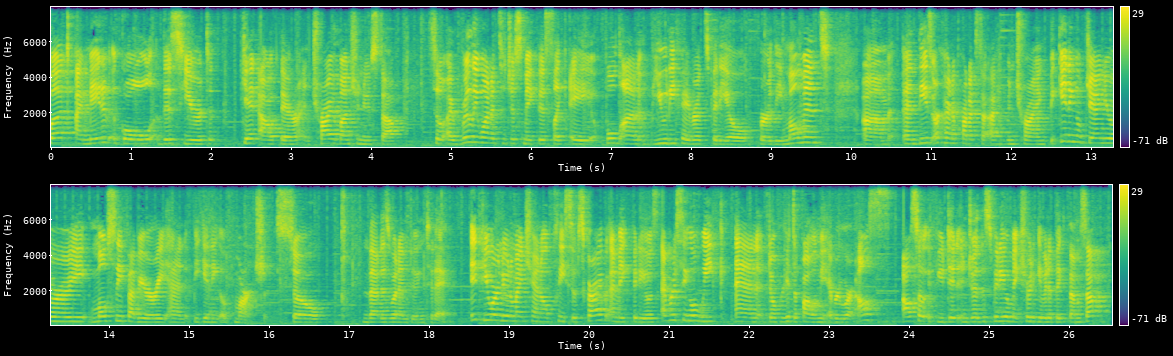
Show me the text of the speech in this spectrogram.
But I made it a goal this year to get out there and try a bunch of new stuff. So I really wanted to just make this like a full-on beauty favorites video for the moment. Um, and these are kind of products that I have been trying beginning of January, mostly February, and beginning of March. So that is what I'm doing today. If you are new to my channel, please subscribe. I make videos every single week and don't forget to follow me everywhere else. Also, if you did enjoy this video, make sure to give it a big thumbs up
